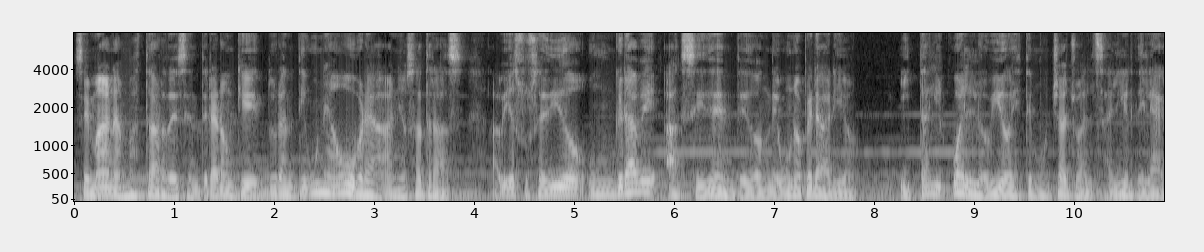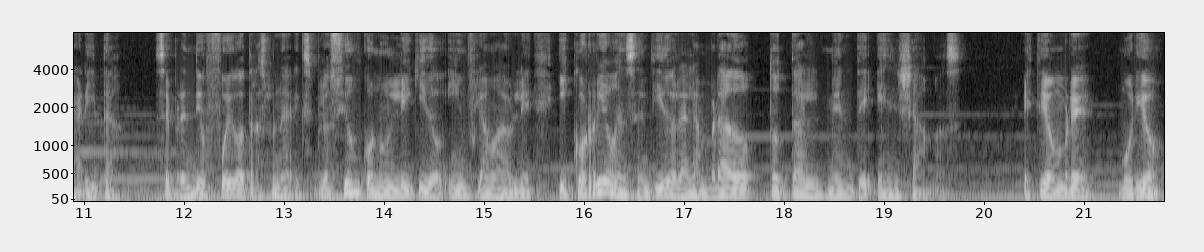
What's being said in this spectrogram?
Semanas más tarde se enteraron que durante una obra años atrás había sucedido un grave accidente donde un operario, y tal cual lo vio este muchacho al salir de la garita, se prendió fuego tras una explosión con un líquido inflamable y corrió encendido el alambrado totalmente en llamas. Este hombre murió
